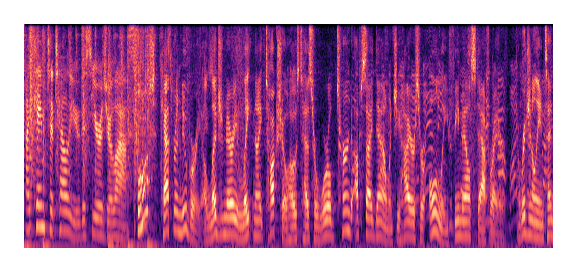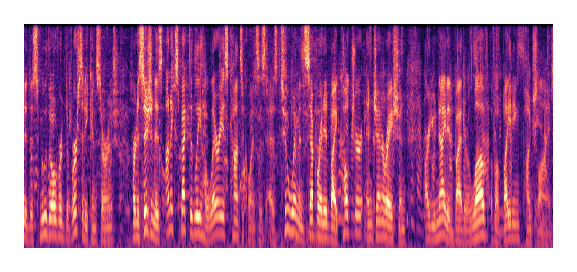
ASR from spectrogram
I came to tell you this year is your last. What? Katherine Newbury, a legendary late-night talk show host, has her world turned upside down when she hires her only female staff writer. Originally intended to smooth over diversity concerns, her decision has unexpectedly hilarious consequences as two women separated by culture and generation are united by their love of a biting punchline.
